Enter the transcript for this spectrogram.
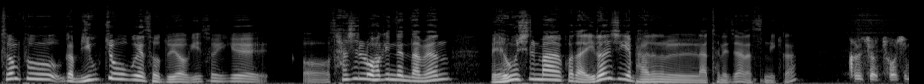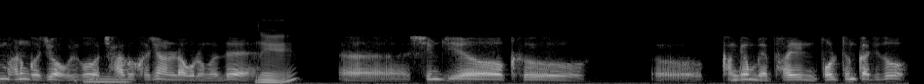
트럼프 그러니까 미국 쪽에서도요. 여기서 이게 어, 사실로 확인된다면 매우 실망할 거다 이런 식의 반응을 나타내지 않았습니까? 그렇죠. 조심하는 거죠. 그리고 음. 자극하지 않으려고 그런 건데, 네. 어, 심지어 그, 어, 강경 매파인 볼튼까지도,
